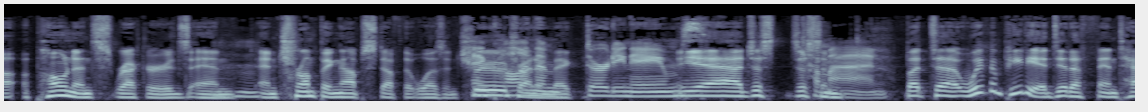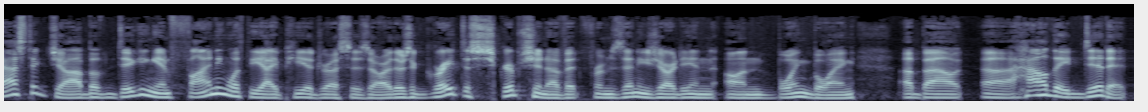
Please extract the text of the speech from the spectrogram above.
uh, opponents' records and and trumping up stuff that wasn't Mm-hmm. true, trying to make dirty names. yeah, just just Come some. on. But uh, Wikipedia did a fantastic job of digging in, finding what the IP addresses are. There's a great description of it from Xeni Jardin on Boing Boing about uh, how they did it,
